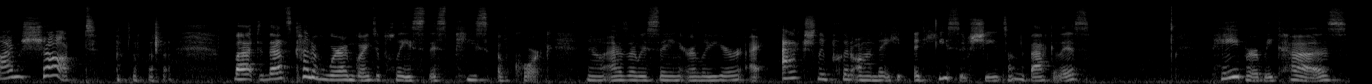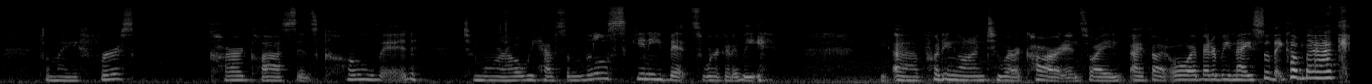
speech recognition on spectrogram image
I'm shocked. but that's kind of where I'm going to place this piece of cork. Now, as I was saying earlier, I actually put on the adhesive sheets on the back of this paper because for my first card class since COVID, tomorrow we have some little skinny bits we're going to be uh, putting onto our card. And so I, I thought, oh, I better be nice so they come back.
